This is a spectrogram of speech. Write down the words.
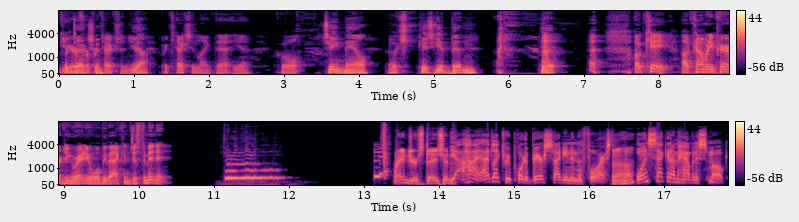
gear Protection. for protection. Yeah. Yeah. Protection like that. Yeah. Cool. chain mail Okay. in case you get bitten. Hit. Okay. Uh, Comedy Parenting Radio. We'll be back in just a minute. Ranger Station. Yeah, hi. I'd like to report a bear sighting in the forest. Uh-huh. One second I'm having a smoke.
